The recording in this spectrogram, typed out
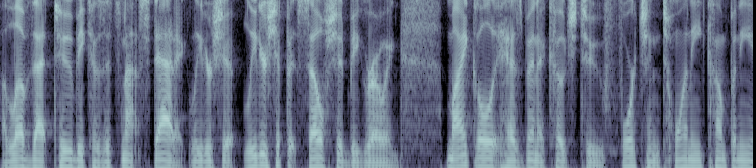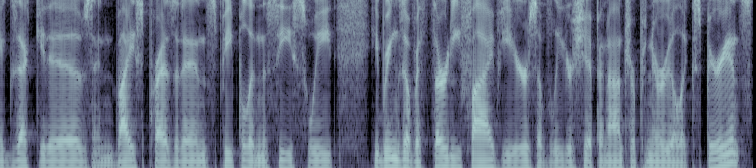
I love that too because it's not static. Leadership leadership itself should be growing. Michael has been a coach to Fortune 20 company executives and vice presidents, people in the C suite. He brings over 35 years of leadership and entrepreneurial experience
